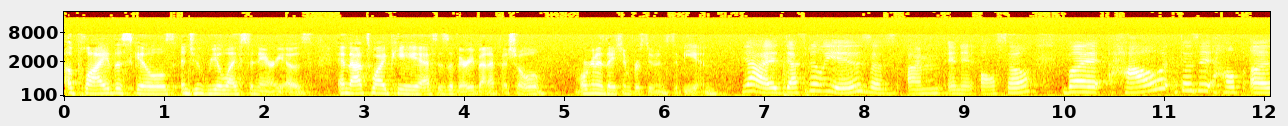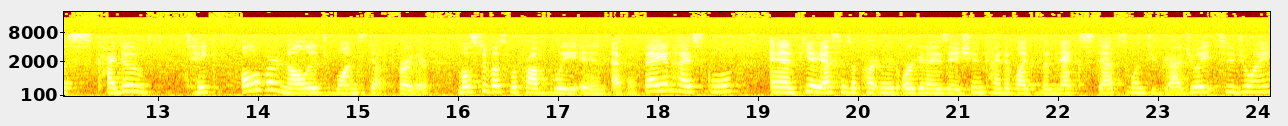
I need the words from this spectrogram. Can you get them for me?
apply the skills into real life scenarios? And that's why PAS is a very beneficial organization for students to be in. Yeah, it definitely is, as I'm in it also. But how does it help us kind of take all of our knowledge one step further? Most of us were probably in FFA in high school, and PAS is a partnered organization, kind of like the next steps once you graduate to join,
